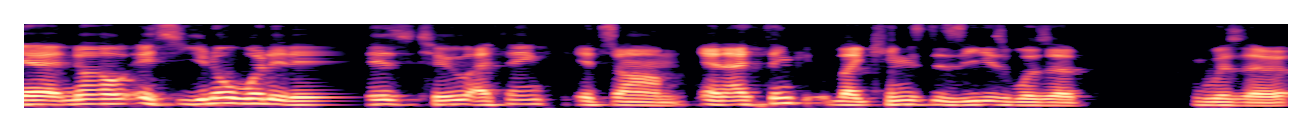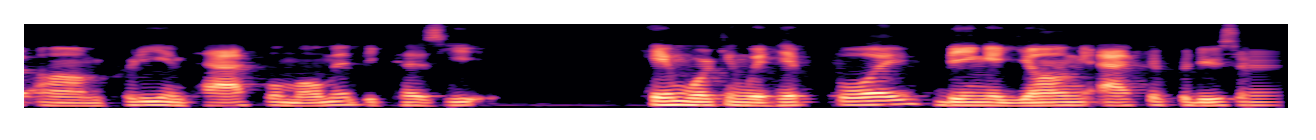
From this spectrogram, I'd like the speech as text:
Yeah, no, it's you know what it is too. I think it's um, and I think like King's disease was a was a um pretty impactful moment because he him working with Hit Boy, being a young active producer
